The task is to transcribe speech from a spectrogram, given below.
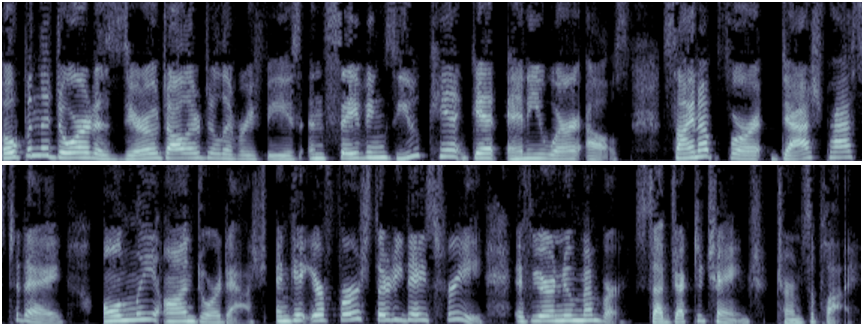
Open the door to $0 delivery fees and savings you can't get anywhere else. Sign up for Dash Pass today only on DoorDash and get your first 30 days free if you're a new member. Subject to change. Terms apply.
